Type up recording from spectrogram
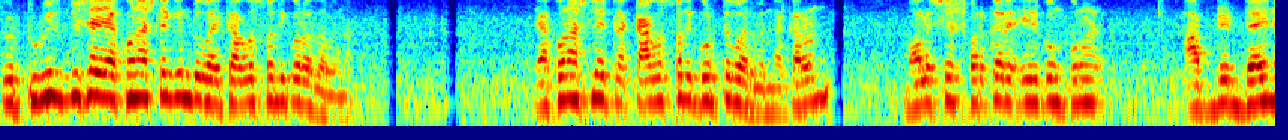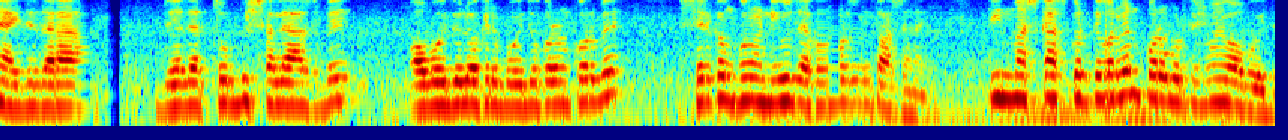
তো ট্যুরিস্ট বিষয়ে এখন আসলে কিন্তু ভাই কাগজপাতি করা যাবে না। এখন আসলে টা- কাগজপাতি করতে পারবেন না, কারণ মালয়েশিয়া সরকার এরকম কোনো আপডেট দেয় নাই যে যারা দু হাজার চব্বিশ সালে আসবে, অবৈধ লোকের বৈধকরণ করবে, সেরকম কোনো নিউজ এখন পর্যন্ত আসে নাই। তিন মাস কাজ করতে পারবেন, পরবর্তী সময় অবৈধ।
